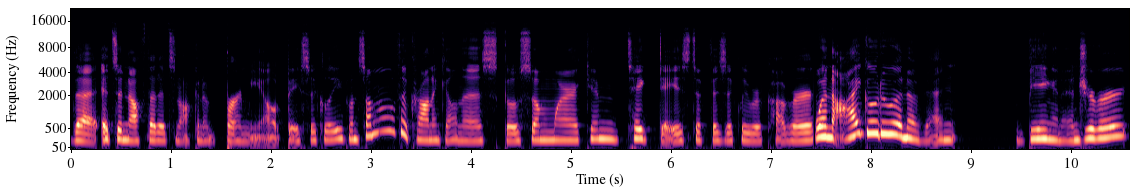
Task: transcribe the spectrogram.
that it's enough that it's not going to burn me out, basically. When someone with a chronic illness goes somewhere, it can take days to physically recover. When I go to an event, being an introvert,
